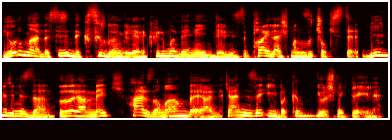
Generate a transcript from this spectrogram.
Yorumlarda sizin de kısır döngüleri kırma deneyimlerinizi paylaşmanızı çok isterim. Birbirimizden öğrenmek her zaman değerli. Kendinize iyi bakın. Görüşmek dileğiyle.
